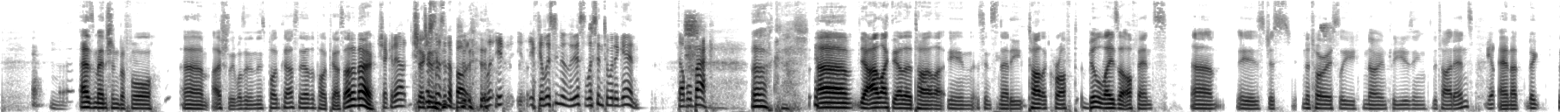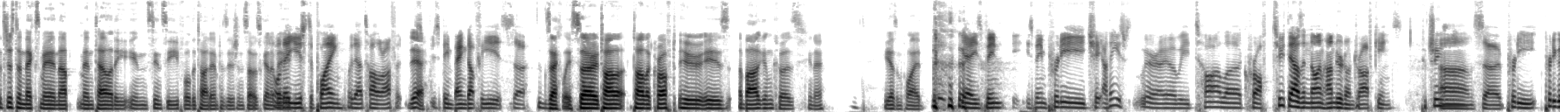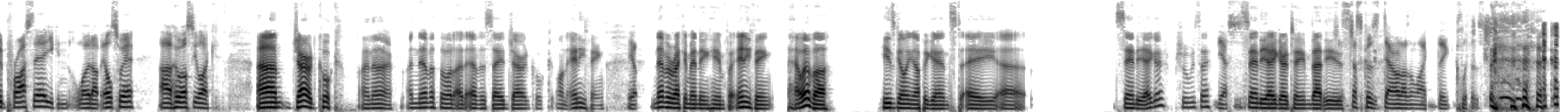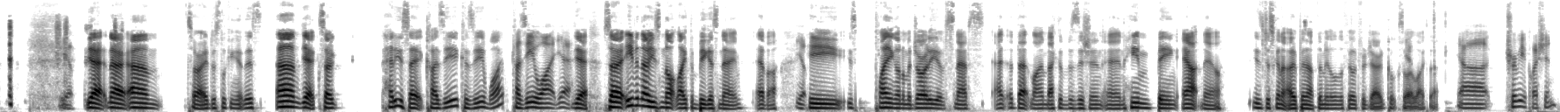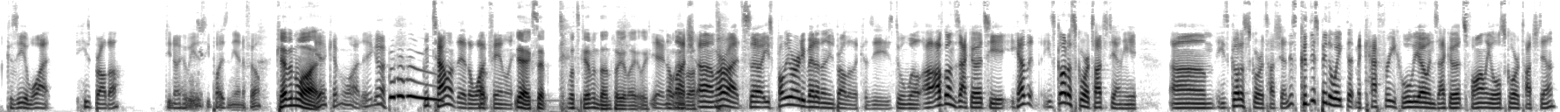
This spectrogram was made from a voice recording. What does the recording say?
as mentioned before, um, actually, was it in this podcast? The other podcast? I don't know. Check it out. Check Just it listen to both. if, if, you're listening to this, listen to it again. Double back. Oh gosh. um, yeah, I like the other Tyler in Cincinnati. Tyler Kroft, Bill Lazor offense. Um, is just notoriously known for using the tight ends. Yep. And I think it's just a next man up mentality in Cincy for the tight end position. So it's going to well, be. they're used to playing without Tyler Eifert. Yeah, he's been banged up for years. So exactly. So Tyler Tyler Kroft, who is a bargain because you know he hasn't played. yeah, he's been he's been pretty cheap. I think he's where are we? Tyler Kroft, two thousand nine hundred on DraftKings. Ka-ching. Um, so pretty pretty good price there. You can load up elsewhere. Uh, who else do you like? Um, Jared Cook. I know. I never thought I'd ever say Jared Cook on anything. Yep. Never recommending him for anything. However, he's going up against a uh, San Diego, should we say? Yes. San Diego team that is just because Daryl doesn't like the Clippers. yep. Yeah. No. Um. Sorry. Just looking at this. Um. Yeah. So how do you say it? Kyzir, Kyzir White? Kyzir White, yeah. Yeah. So even though he's not like the biggest name ever, yep. he is playing on a majority of snaps at, at that linebacker position, and him being out now is just going to open up the middle of the field for Jared Cook. So yep. I like that. Uh, trivia question: Kyzir White, his brother, Do you know who he is? He plays in the NFL. Kevin White. Yeah, Kevin White. There you go. Good talent there, the White family. Yeah, except what's Kevin done for you lately? Yeah, not Whatever. much. Um, all right, so he's probably already better than his brother because he's doing well. Uh, I've gone Zach Ertz here. He hasn't. He's got to score a touchdown here. Um, he's got to score a touchdown. This could this be the week that McCaffrey, Julio, and Zach Ertz finally all score a touchdown?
